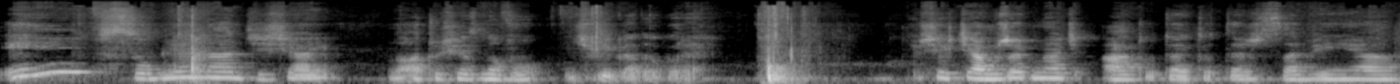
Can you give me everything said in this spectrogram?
I w sumie na dzisiaj. No a tu się znowu dźwiga do góry. Już się chciałam żegnać, a tutaj to też zawija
